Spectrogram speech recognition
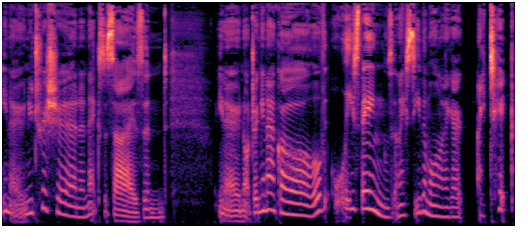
you know nutrition and exercise and you know not drinking alcohol. All the, all these things, and I see them all and I go, I tick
